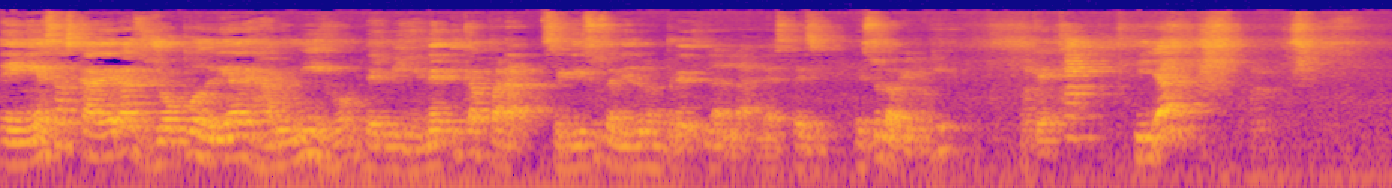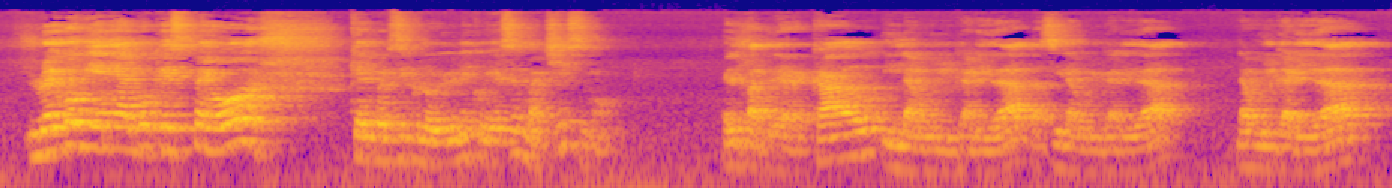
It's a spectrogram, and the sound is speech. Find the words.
en esas caderas yo podría dejar un hijo de mi genética para seguir sosteniendo la, especie. Esto es la biología. ¿Okay? Y ya. Luego viene algo que es peor que el versículo bíblico y es el machismo. El patriarcado y la vulgaridad, así la vulgaridad, la vulgaridad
